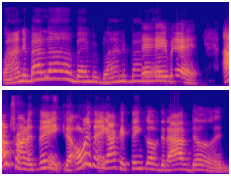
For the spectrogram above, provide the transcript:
Blinded by love, baby. Blinded by baby. love. I'm trying to think. The only thing I could think of that I've done.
